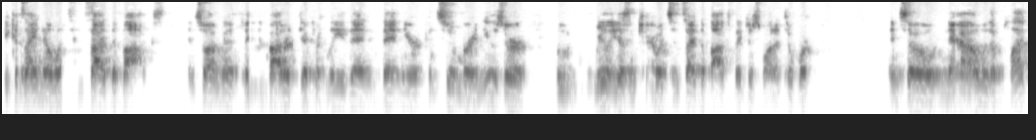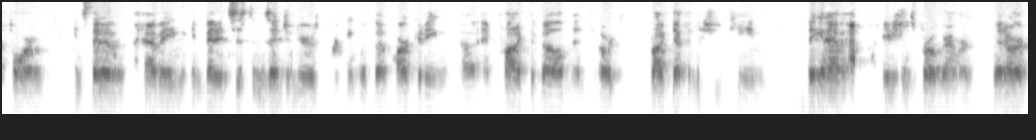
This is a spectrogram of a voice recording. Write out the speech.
because I know what's inside the box, and so I'm going to think about it differently than than your consumer and user who really doesn't care what's inside the box; they just want it to work. And so now with a platform, instead of having embedded systems engineers working with the marketing uh, and product development or product definition team, they can have applications programmers that are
